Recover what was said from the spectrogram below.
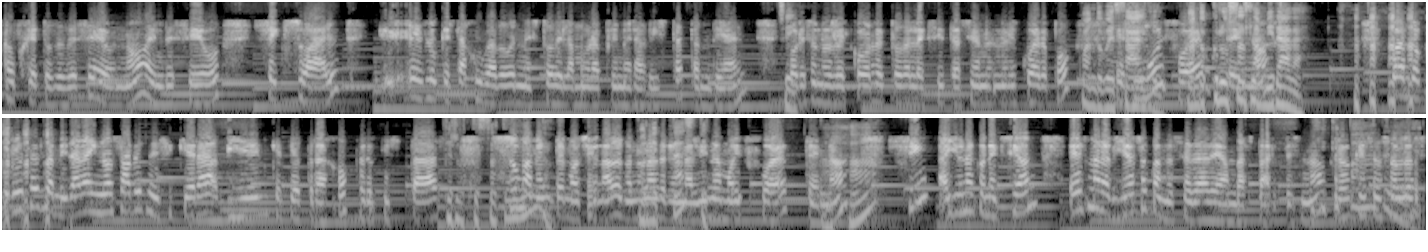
objetos de deseo, ¿no? El deseo sexual eh, es lo que está jugado en esto del amor a primera vista también. Por eso nos recorre toda la excitación en el cuerpo. Cuando ves a alguien, cuando cruzas la mirada. Cuando cruzas la mirada y no sabes ni siquiera bien qué te atrajo, pero que estás, sumamente emocionado con una adrenalina muy fuerte, ¿no? Sí, hay una conexión. Es maravilloso cuando se da de ambas partes, ¿no? Creo que esos son los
